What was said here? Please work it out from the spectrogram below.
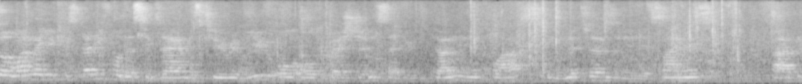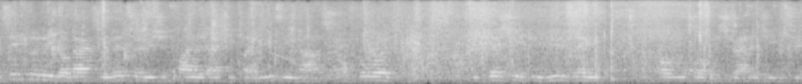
So one way you can study for this exam is to review all old questions that you've done in the class, in the midterms and in the assignments. Uh, particularly go back to the midterm, you should find it actually quite easy now, straightforward, especially if you're using a problem-solving strategy to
